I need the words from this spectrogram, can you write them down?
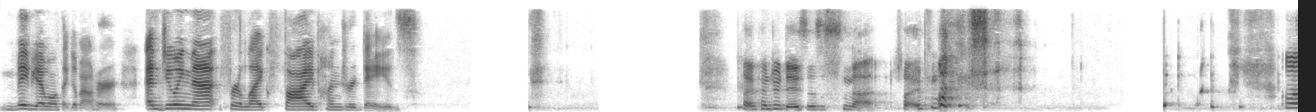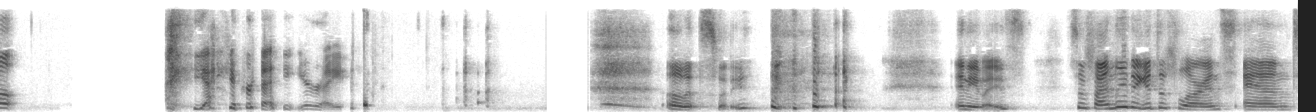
maybe I won't think about her. And doing that for like 500 days. 500 days is not five months. well, yeah, you're right. You're right. Oh, that's funny. Anyways, so finally they get to Florence and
